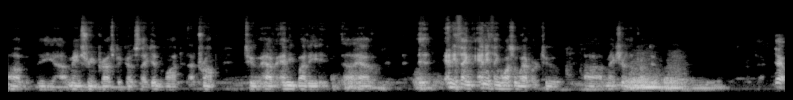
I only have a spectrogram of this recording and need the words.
of the uh, mainstream press because they didn't want uh, Trump to have anybody uh, have uh, anything, anything whatsoever to make sure that Trump did. Yeah,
